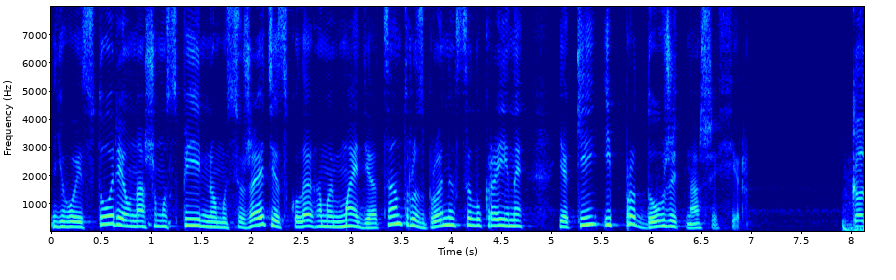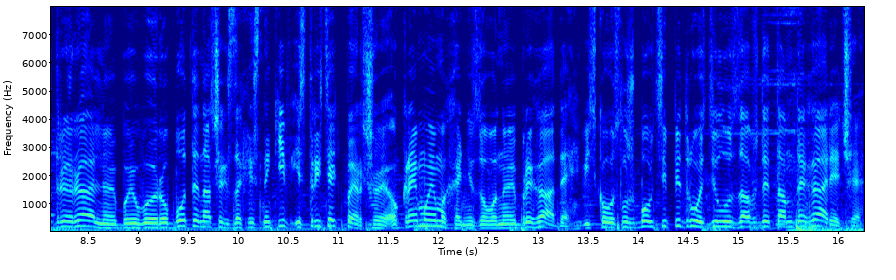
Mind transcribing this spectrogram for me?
Його історія у нашому спільному сюжеті з колегами медіа центру збройних сил України, який і продовжить наш ефір. Кадри реальної бойової роботи наших захисників із 31-ї окремої механізованої бригади. Військовослужбовці підрозділу завжди там, де гаряче,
